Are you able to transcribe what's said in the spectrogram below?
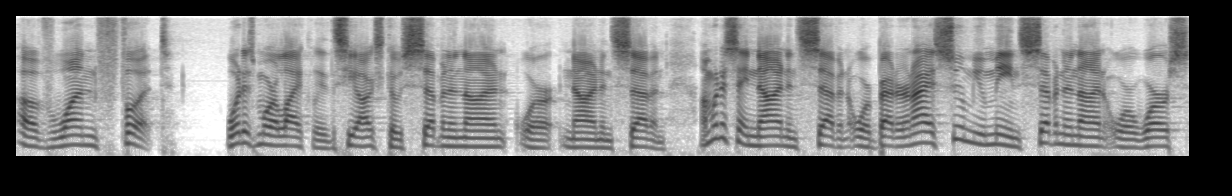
of one foot. What is more likely? The Seahawks go seven and nine or nine and seven. I'm going to say nine and seven or better, and I assume you mean seven and nine or worse,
